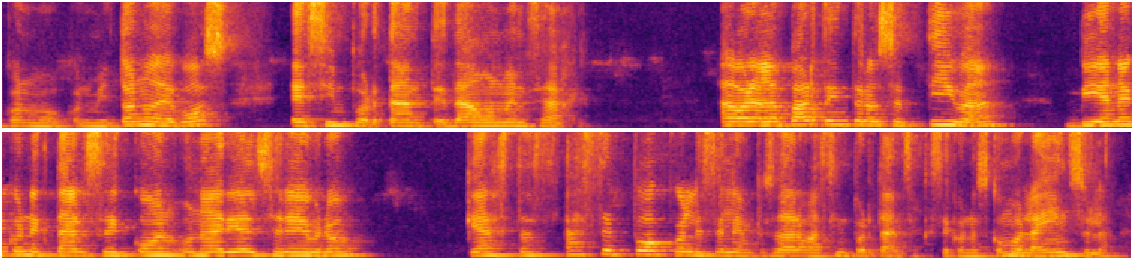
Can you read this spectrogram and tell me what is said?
como con mi tono de voz, es importante, da un mensaje. Ahora, la parte interoceptiva viene a conectarse con un área del cerebro que hasta hace poco se le empezó a dar más importancia, que se conoce como la ínsula,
